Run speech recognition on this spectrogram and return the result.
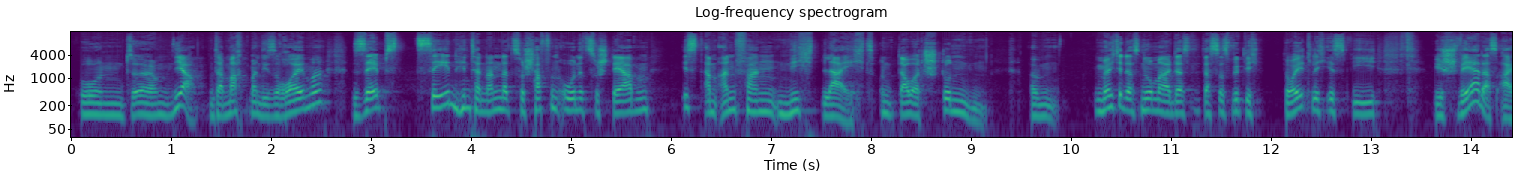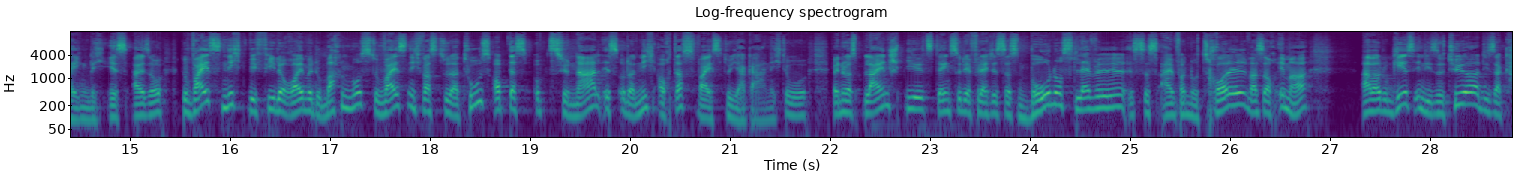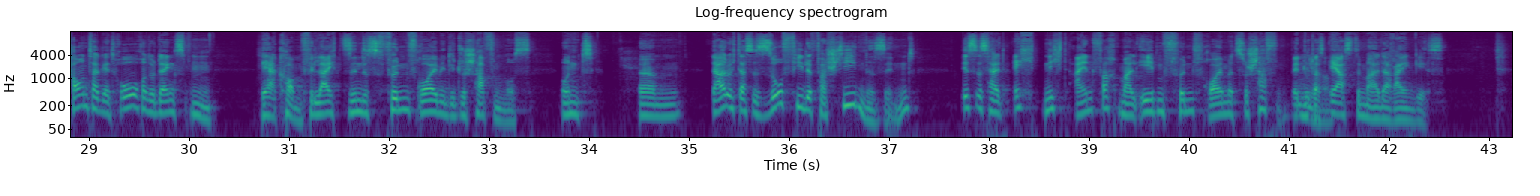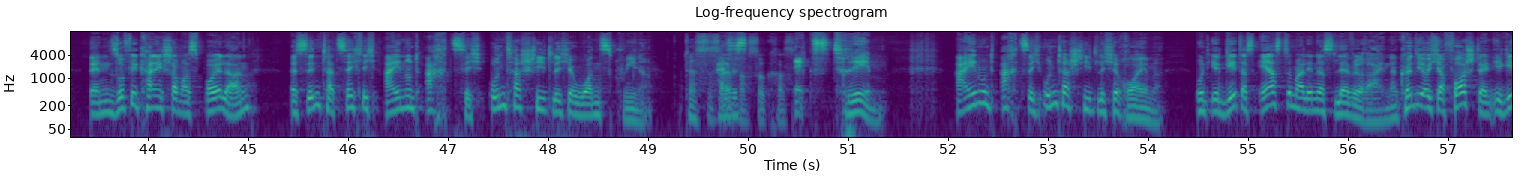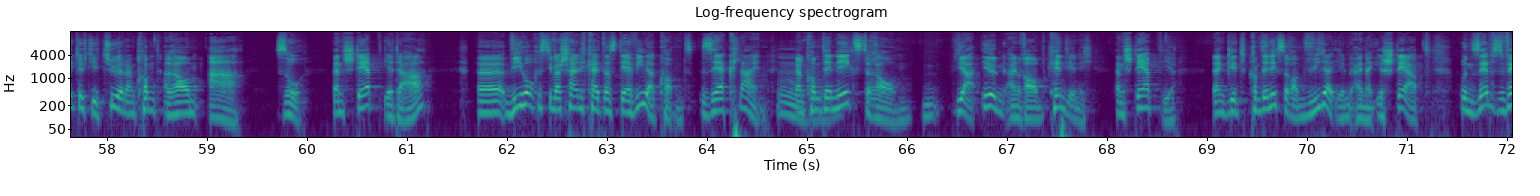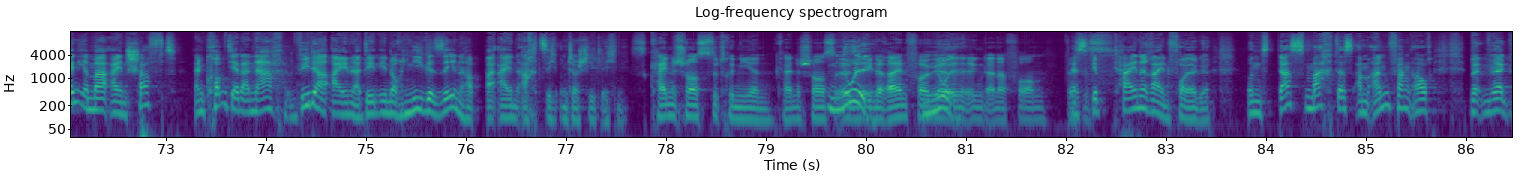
Und ähm, ja, da macht man diese Räume. Selbst zehn hintereinander zu schaffen, ohne zu sterben, ist am Anfang nicht leicht und dauert Stunden. Ähm, ich möchte das nur mal, dass, dass das wirklich deutlich ist, wie, wie schwer das eigentlich ist. Also, du weißt nicht, wie viele Räume du machen musst. Du weißt nicht, was du da tust, ob das optional ist oder nicht. Auch das weißt du ja gar nicht. Du, wenn du das blind spielst, denkst du dir, vielleicht ist das ein Bonuslevel, ist das einfach nur Troll, was auch immer. Aber du gehst in diese Tür, dieser Counter geht hoch und du denkst, hm, ja komm, vielleicht sind es fünf Räume, die du schaffen musst. Und ähm, dadurch, dass es so viele verschiedene sind, ist es halt echt nicht einfach, mal eben fünf Räume zu schaffen, wenn du ja. das erste Mal da reingehst. Denn so viel kann ich schon mal spoilern. Es sind tatsächlich 81 unterschiedliche One-Screener. Das ist also einfach ist so krass. Extrem. 81 unterschiedliche Räume. Und ihr geht das erste Mal in das Level rein. Dann könnt ihr euch ja vorstellen, ihr geht durch die Tür, dann kommt Raum A. So, dann sterbt ihr da äh, wie hoch ist die Wahrscheinlichkeit, dass der wiederkommt? Sehr klein. Mhm. Dann kommt der nächste Raum. Ja, irgendein Raum, kennt ihr nicht. Dann sterbt ihr. Dann geht, kommt der nächste Raum, wieder irgendeiner, ihr sterbt. Und selbst wenn ihr mal einen schafft, dann kommt ja danach wieder einer, den ihr noch nie gesehen habt, bei 81 unterschiedlichen. Es ist keine Chance zu trainieren, keine Chance Null. irgendwie eine Reihenfolge Null. in irgendeiner Form. Das es gibt keine Reihenfolge. Und das macht das am Anfang auch.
